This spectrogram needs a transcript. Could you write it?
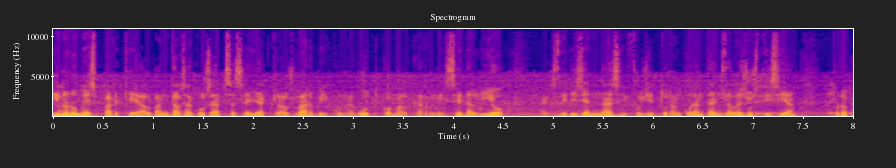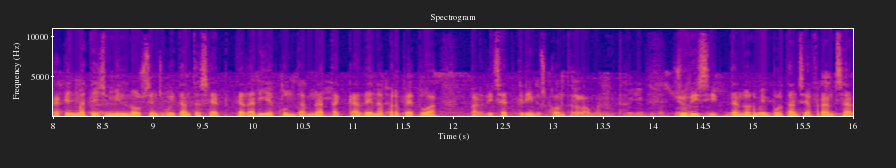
I no només perquè al banc dels acusats s'asseia Klaus Barbie, conegut com el carnisser de Lió, exdirigent nazi fugit durant 40 anys de la justícia, però que aquell mateix 1987 quedaria condemnat a cadena perpètua per 17 crims contra la humanitat. Judici d'enorme importància a França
